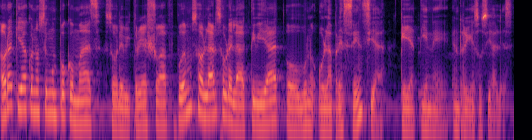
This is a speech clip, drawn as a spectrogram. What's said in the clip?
Ahora que ya conocen un poco más sobre Victoria Schwab, podemos hablar sobre la actividad o, bueno, o la presencia que ella tiene en redes sociales.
